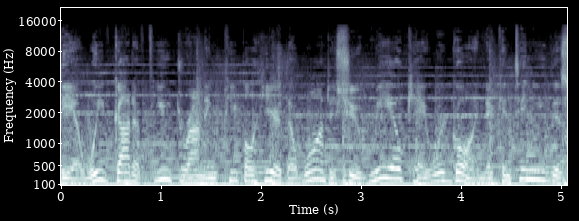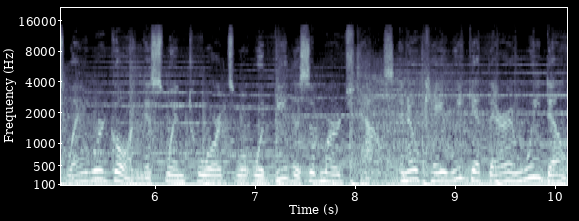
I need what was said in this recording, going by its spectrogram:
Yeah, we've got a few drowning people here that want to shoot me. Okay, we're going to continue this way. We're going to swim towards what would be the submerged house. And okay, we get there and we don't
